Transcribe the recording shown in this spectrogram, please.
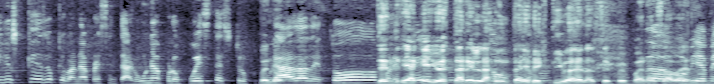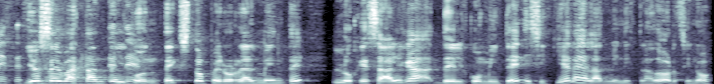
¿Ellos qué es lo que van a presentar? ¿Una propuesta estructurada de todo? Tendría que yo estar en la junta directiva de la CP para saber. Obviamente. Yo sé bastante el contexto, pero realmente lo que salga del comité ni siquiera es el administrador, sino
